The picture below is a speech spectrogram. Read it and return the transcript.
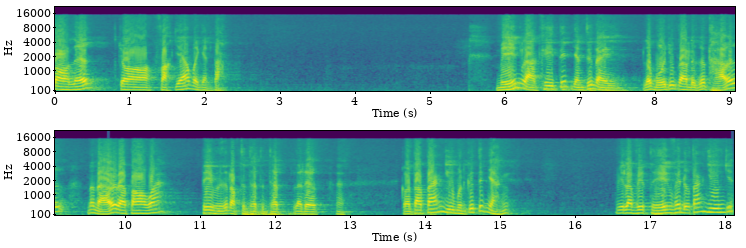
to lớn cho phật giáo và dân tộc. Miễn là khi tiếp nhận thứ này lỗ mũi chúng ta đừng có thở, nó nở ra to quá. Tim đừng có đập thình thịch thình thịch là được. Còn ta tán dương mình cứ tiếp nhận. Vì làm việc thiện phải được tán dương chứ.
